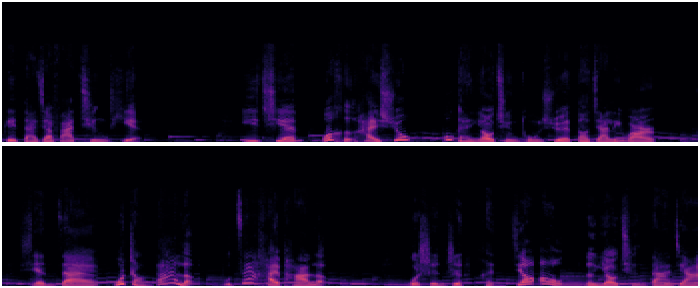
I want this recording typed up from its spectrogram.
给大家发请帖。以前我很害羞，不敢邀请同学到家里玩儿。现在我长大了，不再害怕了。我甚至很骄傲能邀请大家。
